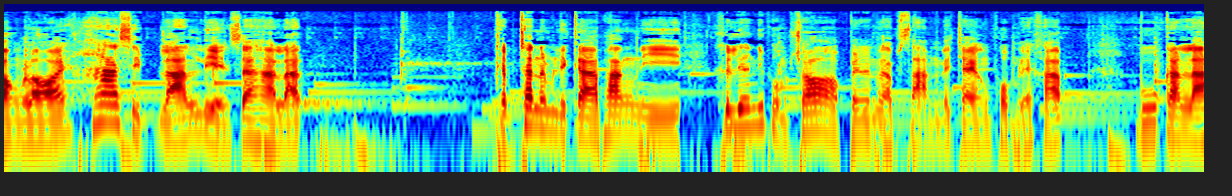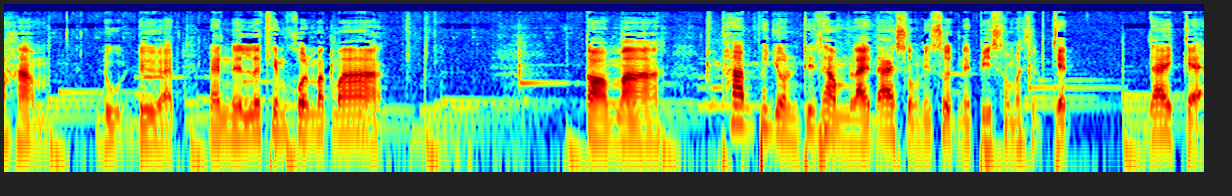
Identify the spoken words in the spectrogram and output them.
250 ล้านเหรียญสหรัฐ Captain America ภาคนี้คือเรื่องที่ผมชอบเป็นอันดับ 3 ในใจของผมเลยครับ บูกันละห่ำดุเดือด และเนื้อเรื่องเข้มข้นมาก ๆ ต่อมาภาพยนตร์ที่ทำรายได้สูงที่สุดในปี 2017 ได้แก่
